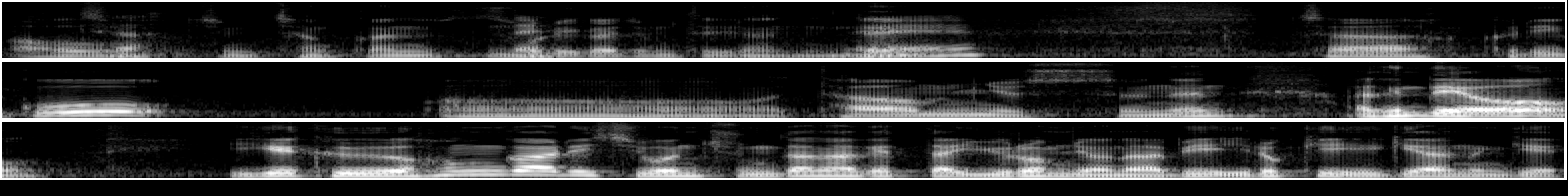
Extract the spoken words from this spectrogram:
어우, 자. 지금 잠깐 네. 소리가 좀 들렸는데. 네. 자, 그리고 어, 다음 뉴스는 아 근데요. 이게 그 헝가리 지원 중단하겠다 유럽 연합이 이렇게 얘기하는 게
